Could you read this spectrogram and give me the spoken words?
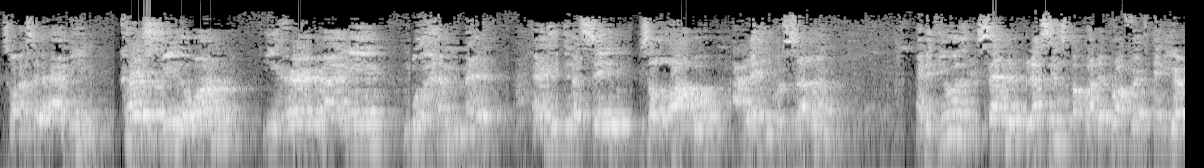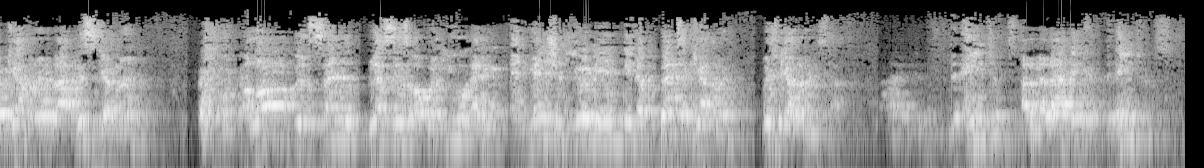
So I said, Ameen. Cursed be the one, he heard my name, Muhammad, and he did not say, Sallallahu Alaihi Wasallam. And if you send blessings upon the Prophet in your gathering, like this gathering, Allah will send blessings upon you and, and mention your name in a better gathering. Which gathering is that? The angels, Al Malaika, the angels.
